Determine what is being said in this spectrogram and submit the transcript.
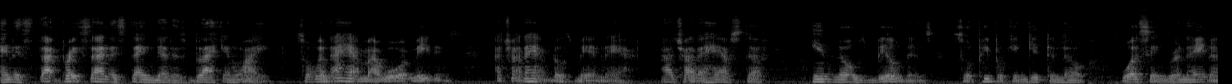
and it start, breaks down this thing that is black and white. So when I have my ward meetings, I try to have those men there. I try to have stuff in those buildings so people can get to know what's in Grenada,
